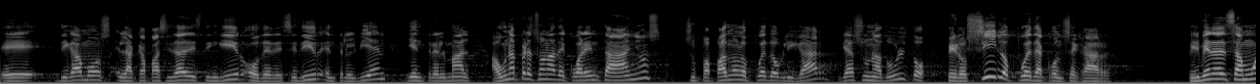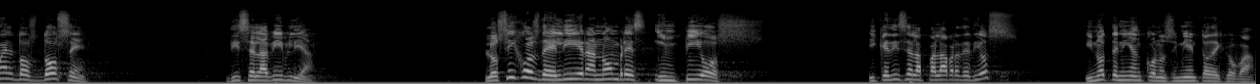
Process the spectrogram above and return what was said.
eh, digamos, la capacidad de distinguir o de decidir entre el bien y entre el mal. A una persona de 40 años, su papá no lo puede obligar, ya es un adulto, pero sí lo puede aconsejar. Primera de Samuel 2.12, dice la Biblia. Los hijos de Elí eran hombres impíos. ¿Y qué dice la palabra de Dios? Y no tenían conocimiento de Jehová.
